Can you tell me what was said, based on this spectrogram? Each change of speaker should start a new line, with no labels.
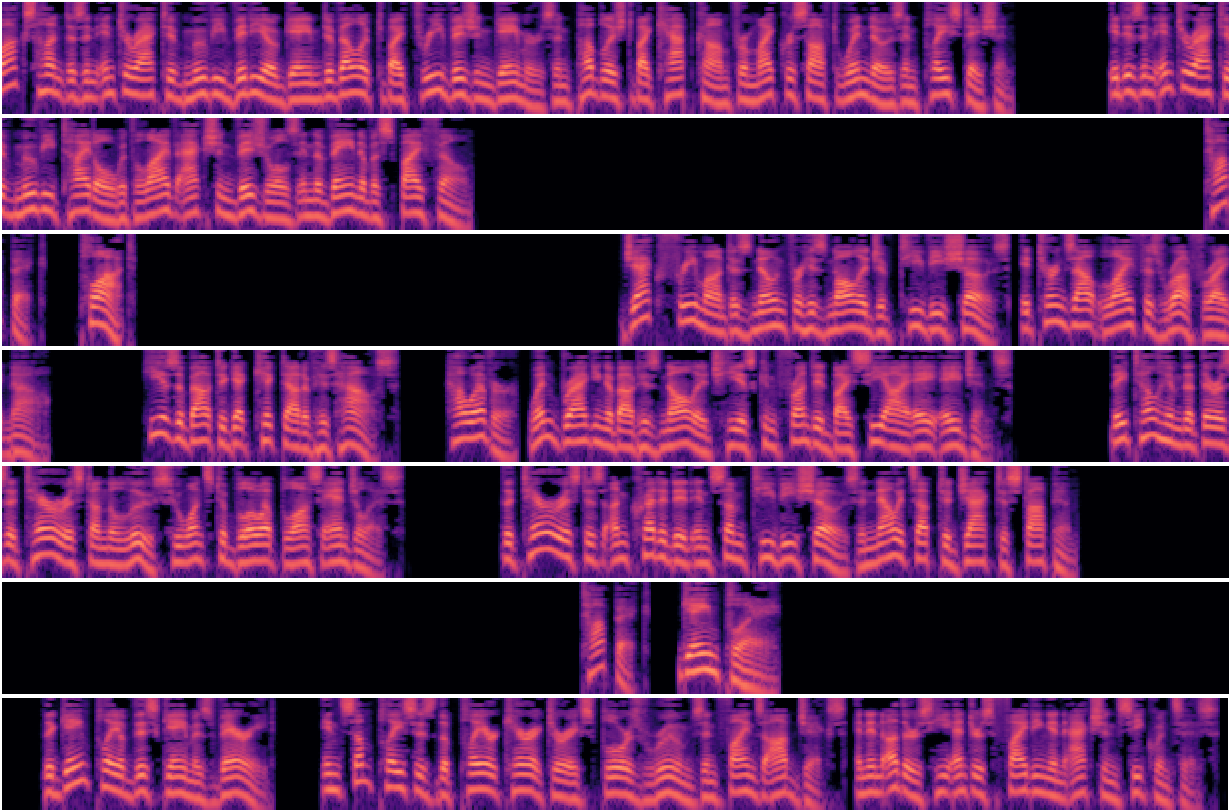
Fox Hunt is an interactive movie video game developed by 3Vision Gamers and published by Capcom for Microsoft Windows and PlayStation. It is an interactive movie title with live-action visuals in the vein of a spy film. Plot Jack Fremont is known for his knowledge of TV shows, it turns out life is rough right now. He is about to get kicked out of his house. However, when bragging about his knowledge he is confronted by CIA agents. They tell him that there is a terrorist on the loose who wants to blow up Los Angeles. The terrorist is uncredited in some TV shows and now it's up to Jack to stop him. Gameplay The gameplay of this game is varied. In some places the player character explores rooms and finds objects, and in others he enters fighting and action sequences.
